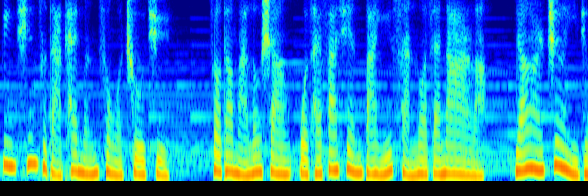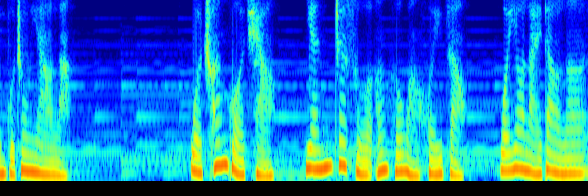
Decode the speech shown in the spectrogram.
并亲自打开门送我出去。走到马路上，我才发现把雨伞落在那儿了。然而这已经不重要了。我穿过桥。沿着索恩河往回走，我又来到了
